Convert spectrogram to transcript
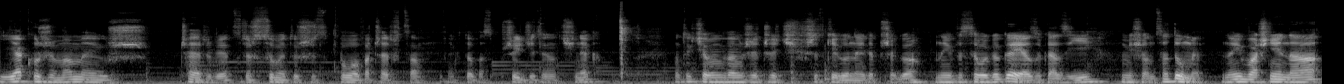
Jako, że mamy już czerwiec, chociaż w sumie to już jest połowa czerwca, jak do Was przyjdzie ten odcinek, no to chciałbym Wam życzyć wszystkiego najlepszego, no i wesołego geja z okazji miesiąca dumy. No i właśnie na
